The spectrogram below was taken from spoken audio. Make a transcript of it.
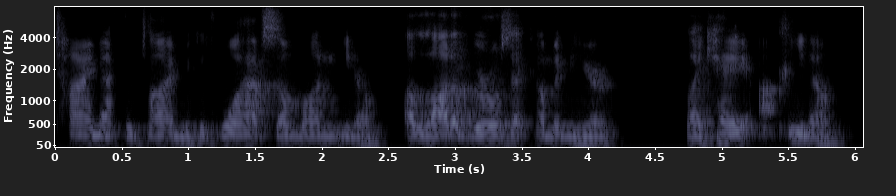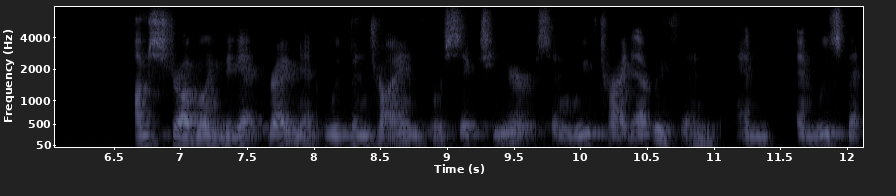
time after time because we'll have someone, you know, a lot of girls that come in here like, hey, you know, I'm struggling to get pregnant. We've been trying for six years and we've tried everything and and we've spent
